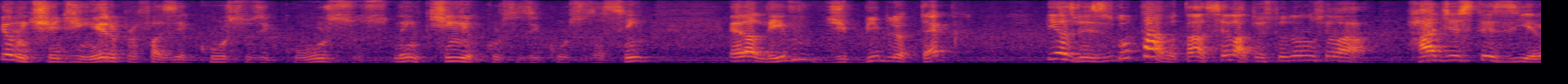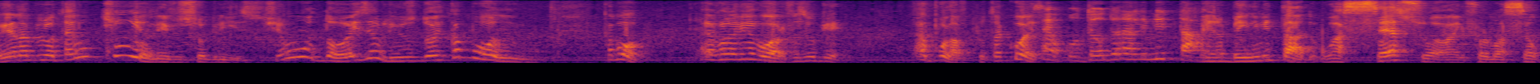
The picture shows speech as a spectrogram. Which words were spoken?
eu não tinha dinheiro para fazer cursos e cursos, nem tinha cursos e cursos assim. Era livro de biblioteca e às vezes esgotava, tá? Sei lá, estou estudando, sei lá, radiestesia. Eu ia na biblioteca não tinha livro sobre isso. Tinha um ou dois, eu li os dois, acabou. Acabou. Aí eu falei, e agora? Fazer o quê? Aí eu pulava para outra coisa. É, o conteúdo era limitado. Era bem limitado. O acesso à informação,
